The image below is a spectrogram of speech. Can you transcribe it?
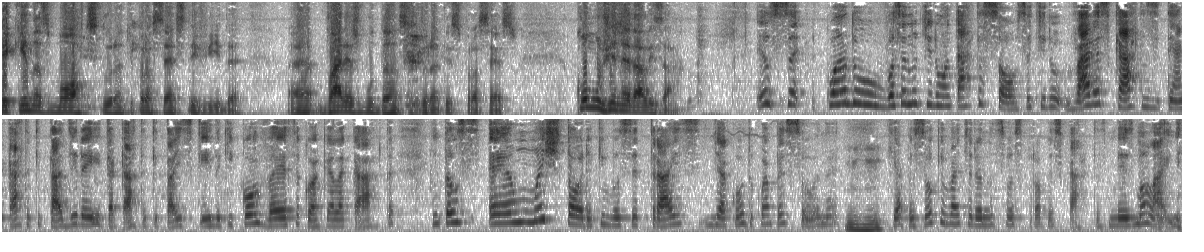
pequenas mortes durante o processo de vida, uh, várias mudanças durante esse processo. Como generalizar? Sei, quando você não tira uma carta só, você tira várias cartas e tem a carta que está à direita, a carta que está à esquerda, que conversa com aquela carta. Então é uma história que você traz de acordo com a pessoa, né? Uhum. Que é a pessoa que vai tirando as suas próprias cartas, mesmo online.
